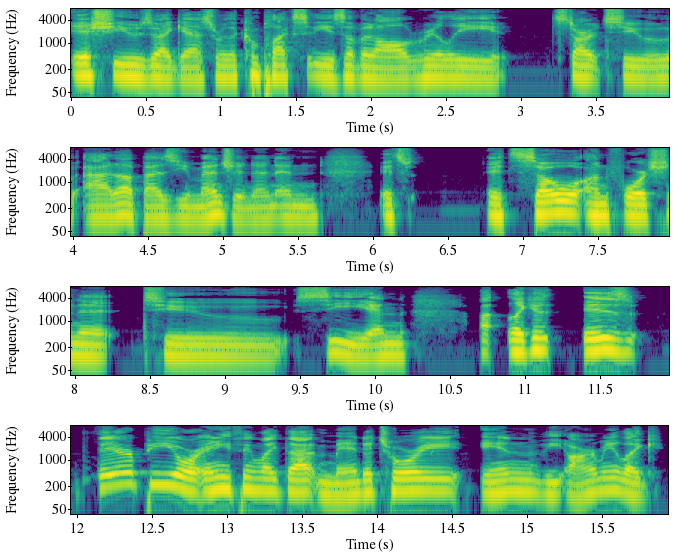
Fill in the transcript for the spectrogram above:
issues, I guess, or the complexities of it all really start to add up, as you mentioned, and and it's it's so unfortunate to see. And uh, like is, therapy or anything like that mandatory in the army? Like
